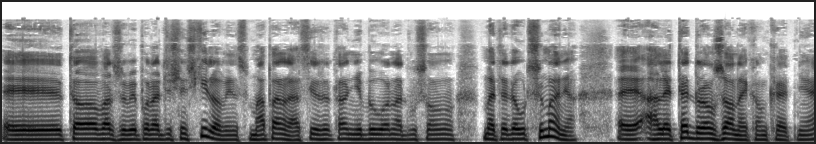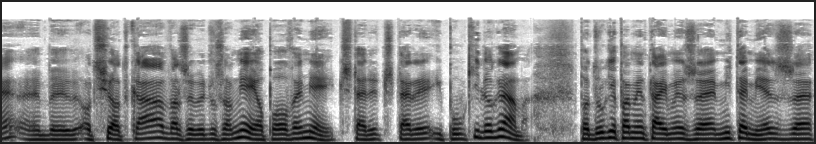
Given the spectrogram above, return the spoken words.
e, to ważyły ponad 10 kilo, więc ma pan rację, że to nie było na dłuższą metę do utrzymania. Ale te drążone konkretnie by od środka ważyły dużo mniej, o połowę mniej, 4-4,5 kg. Po drugie drugie pamiętajmy, że mitem jest, że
